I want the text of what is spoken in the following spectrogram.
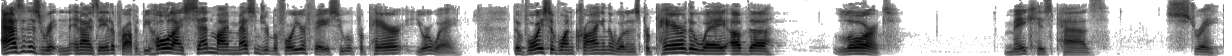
As it is written in Isaiah the prophet, Behold, I send my messenger before your face who will prepare your way. the voice of one crying in the wilderness, Prepare the way of the Lord, make his paths straight.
